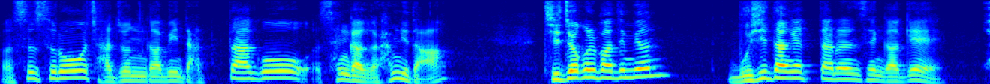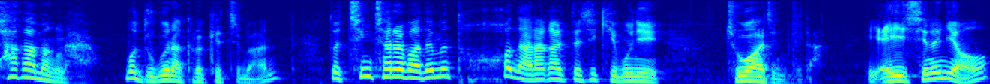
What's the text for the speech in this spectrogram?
어, 스스로 자존감이 낮다고 생각을 합니다. 지적을 받으면 무시당했다는 생각에 화가 막 나요. 뭐 누구나 그렇겠지만 또 칭찬을 받으면 더 날아갈 듯이 기분이 좋아집니다. 이 A씨는요.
